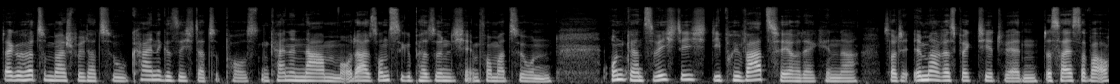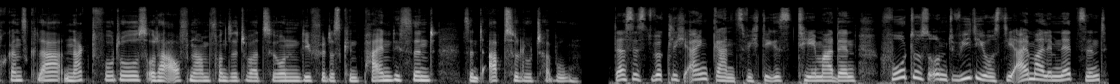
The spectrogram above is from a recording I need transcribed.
Da gehört zum Beispiel dazu, keine Gesichter zu posten, keine Namen oder sonstige persönliche Informationen. Und ganz wichtig, die Privatsphäre der Kinder sollte immer respektiert werden. Das heißt aber auch ganz klar, Nacktfotos oder Aufnahmen von Situationen, die für das Kind peinlich sind, sind absolut tabu. Das ist wirklich ein ganz wichtiges Thema, denn Fotos und Videos, die einmal im Netz sind,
